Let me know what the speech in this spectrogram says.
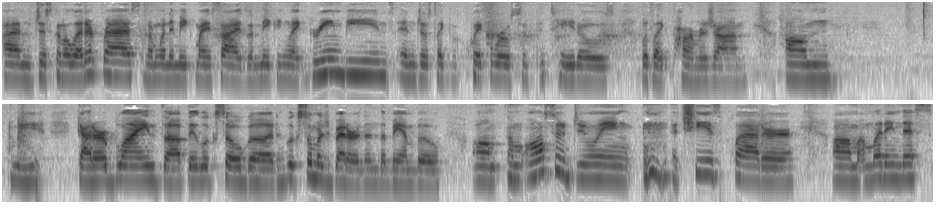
I'm just going to let it rest and I'm going to make my sides. I'm making like green beans and just like a quick roasted potatoes with like Parmesan. Um, we got our blinds up. They look so good. It looks so much better than the bamboo. Um, I'm also doing a cheese platter. Um, I'm letting this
